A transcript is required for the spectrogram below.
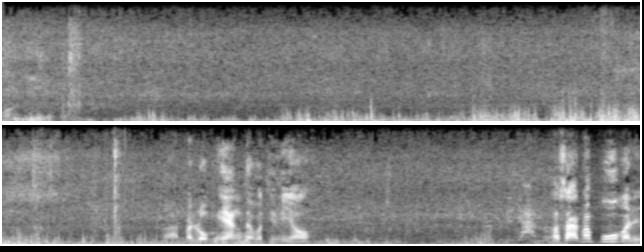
หวังดีอยู่คุณบาน มันล้มแห้งแต่ว่าที่เหนียวเอาสารมาปูมาดิ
